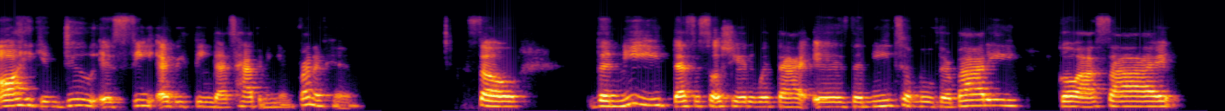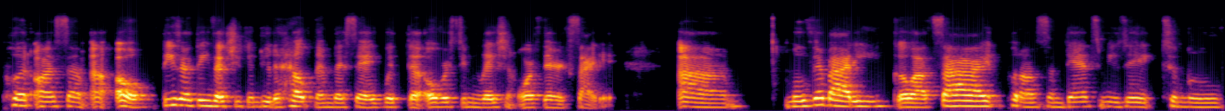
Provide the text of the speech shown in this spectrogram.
All he can do is see everything that's happening in front of him. So the need that's associated with that is the need to move their body, go outside, put on some uh, oh these are things that you can do to help them let's say with the overstimulation or if they're excited um move their body, go outside, put on some dance music to move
